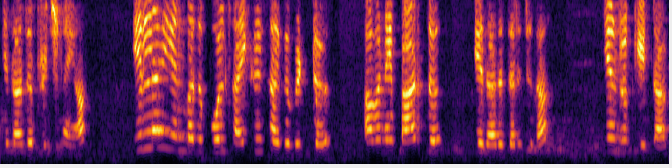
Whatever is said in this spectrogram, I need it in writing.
ஏதாவது பிரச்சனையா? இல்லை என்பது போல் சைகை செய்துவிட்டு அவனை பார்த்து ஏதாவது தெரிஞ்சுதா? என்று கேட்டாள்.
